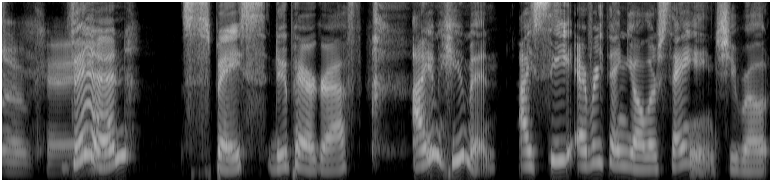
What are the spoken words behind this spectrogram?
Okay. Then, space, new paragraph. I am human. I see everything y'all are saying, she wrote.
